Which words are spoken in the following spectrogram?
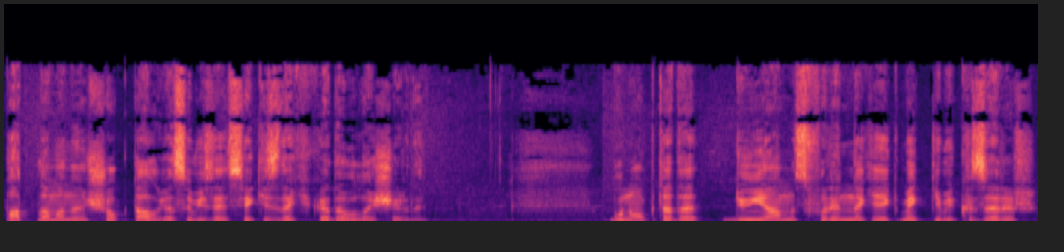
patlamanın şok dalgası bize 8 dakikada ulaşırdı. Bu noktada dünyamız fırındaki ekmek gibi kızarır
